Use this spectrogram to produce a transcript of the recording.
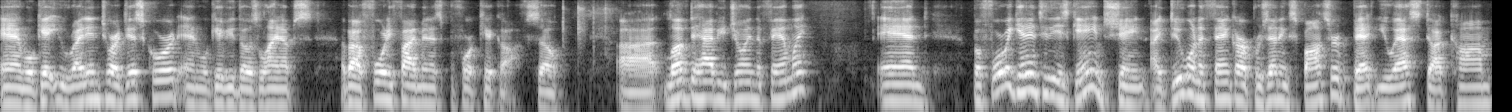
And we'll get you right into our Discord and we'll give you those lineups about 45 minutes before kickoff. So, uh, love to have you join the family. And before we get into these games, Shane, I do want to thank our presenting sponsor, betus.com.pa.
